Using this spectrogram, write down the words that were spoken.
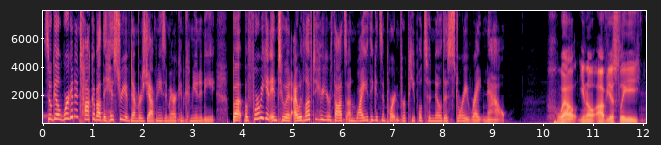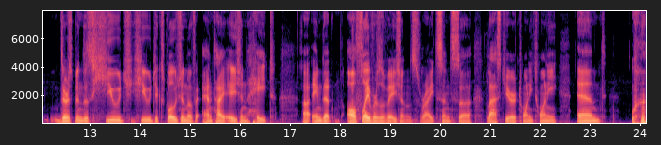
So, Gil, we're going to talk about the history of Denver's Japanese American community. But before we get into it, I would love to hear your thoughts on why you think it's important for people to know this story right now. Well, you know, obviously, there's been this huge, huge explosion of anti Asian hate uh, aimed at all flavors of Asians, right, since uh, last year, 2020. And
